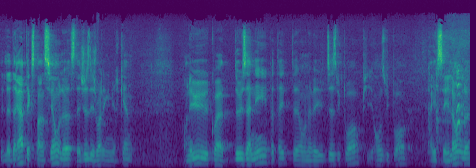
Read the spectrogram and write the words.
Le draft d'expansion, là, c'était juste des joueurs de la Ligue américaine. On a eu, quoi, deux années, peut-être, euh, on avait eu 10 victoires, puis 11 victoires. Hey, c'est long, là.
